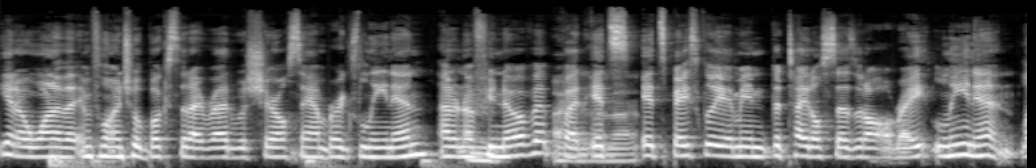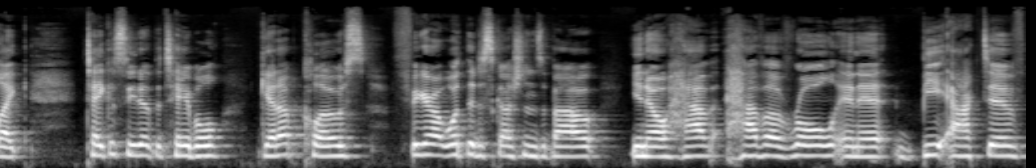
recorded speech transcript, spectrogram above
you know, one of the influential books that I read was Sheryl Sandberg's Lean In. I don't know if you know of it, but Mm. it's that. it's basically, I mean, the title says it all, right? Lean in. Like take a seat at the table, get up close, figure out what the discussion's about, you know, have have a role in it, be active.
